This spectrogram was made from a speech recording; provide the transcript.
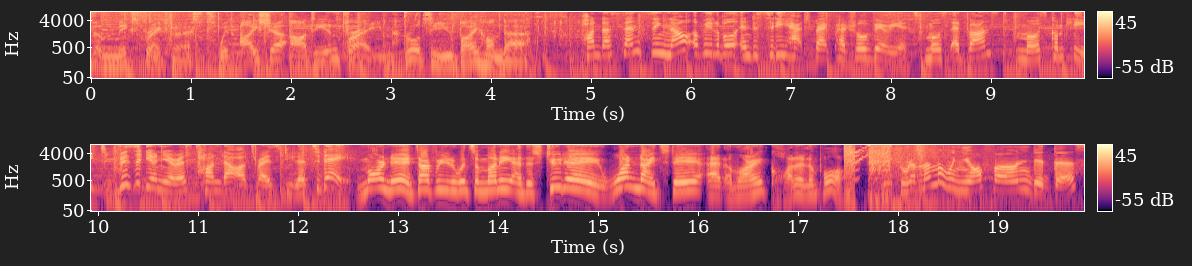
The Mix Breakfast with Aisha, Ardi, and Prem. Brought to you by Honda. Honda Sensing now available in the City Hatchback Petrol variant. Most advanced, most complete. Visit your nearest Honda authorized dealer today. Morning, time for you to win some money and this two-day, one-night stay at Amari Kuala Lumpur. Remember when your phone did this?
